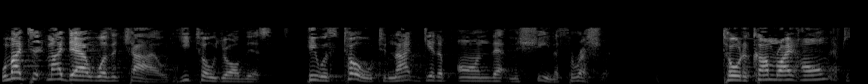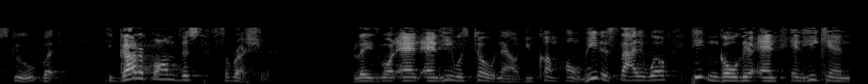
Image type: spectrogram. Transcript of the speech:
When my, t- my dad was a child, he told you all this. He was told to not get up on that machine, a thresher. Told to come right home after school, but he got up on this thresher. Blaze going, and, and he was told, now you come home. He decided, well, he can go there and, and he can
